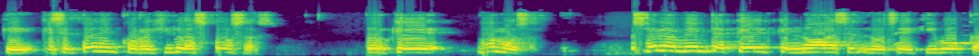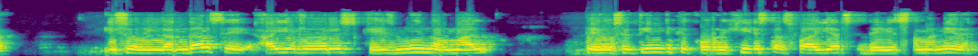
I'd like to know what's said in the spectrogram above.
que, se pueden corregir las cosas, porque, vamos, solamente aquel que no hace, no se equivoca. Y sobre el andarse hay errores que es muy normal, pero se tiene que corregir estas fallas de esta manera.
